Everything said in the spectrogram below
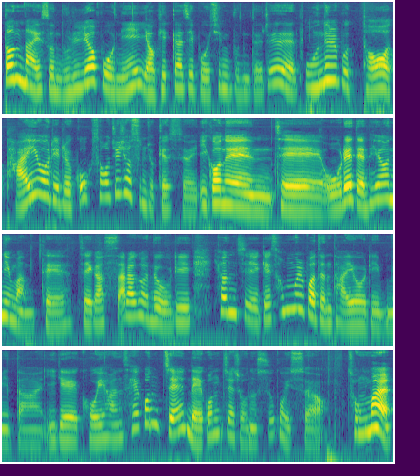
떴나 해서 눌려보니 여기까지 보신 분들은 오늘부터 다이어리를 꼭 써주셨으면 좋겠어요. 이거는 제 오래된 회원님한테 제가 사랑하는 우리 현지에게 선물 받은 다이어리입니다. 이게 거의 한 세 번째, 네 번째 저는 쓰고 있어요. 정말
